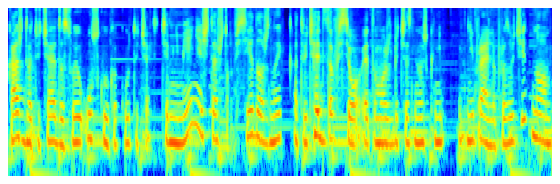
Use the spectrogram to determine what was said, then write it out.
Каждый отвечает за свою узкую какую-то часть. Тем не менее, я считаю, что все должны отвечать за все. Это, может быть, сейчас немножко не, неправильно прозвучит, но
